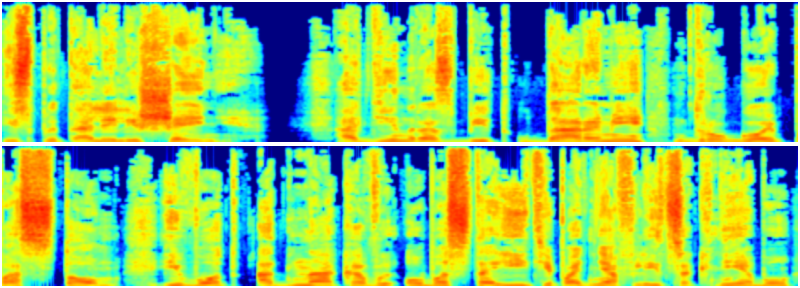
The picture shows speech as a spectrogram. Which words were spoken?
испытали лишение. Один разбит ударами, другой постом. И вот, однако, вы оба стоите, подняв лица к небу,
